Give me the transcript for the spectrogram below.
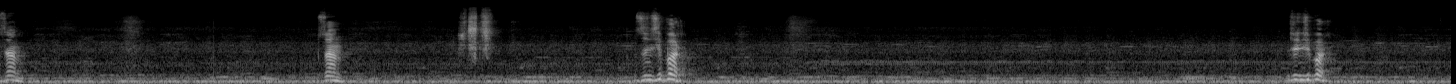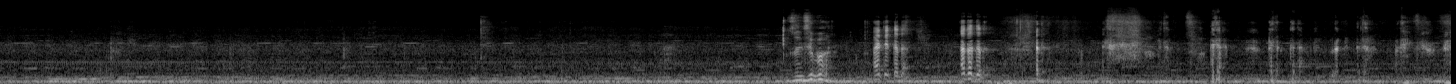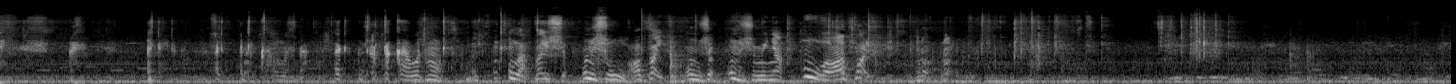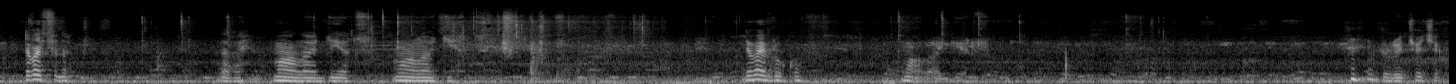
Зан. Зан. Занзибар. Занзибар. Занзибар. Такая вот ну, лапа еще, он еще лапой, он еще, он еще меня лапой. Давай сюда. Давай. Молодец. Молодец. Давай в руку. Молодец. Дурачочек.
